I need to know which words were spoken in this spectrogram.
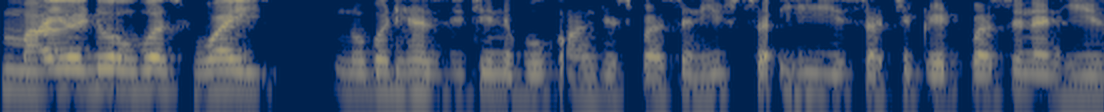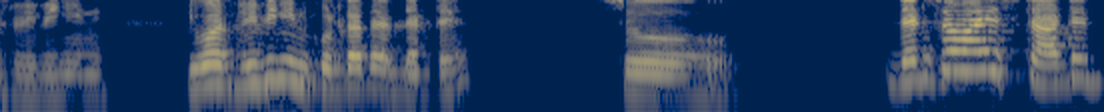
my idea was why nobody has written a book on this person. If su- he is such a great person and he is living in, he was living in Kolkata at that time. So that's how I started.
